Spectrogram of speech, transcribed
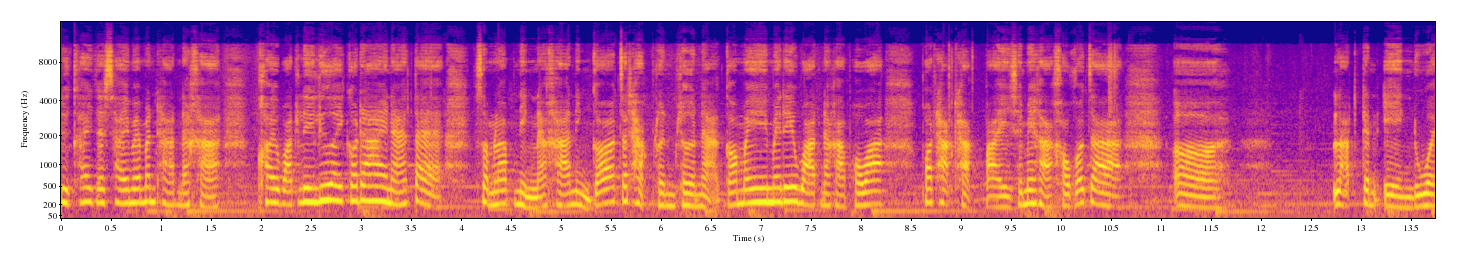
หรือใครจะใช้ไม้บรรทัดนะคะคอยวัดเรื่อยๆ ก็ได้นะ แต่สำหรับหนิงนะคะ หนิงก็จะถักเพลินๆน่ะก็ไม่ไม่ได้วัดนะคะ เพราะว่าพอถักถักไปใช่ไหมคะเขาก็จะรัดกันเองด้วย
